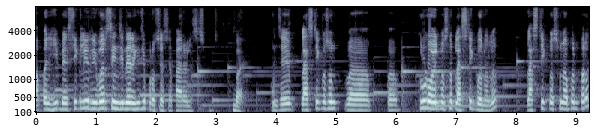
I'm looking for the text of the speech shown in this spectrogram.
आपण ही बेसिकली रिव्हर्स इंजिनिअरिंगची प्रोसेस आहे पॅरालिसिस. म्हणजे प्लास्टिकपासून क्रूड ऑइलपासून प्लास्टिक बनवलं. प्लास्टिकपासून आपण परत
